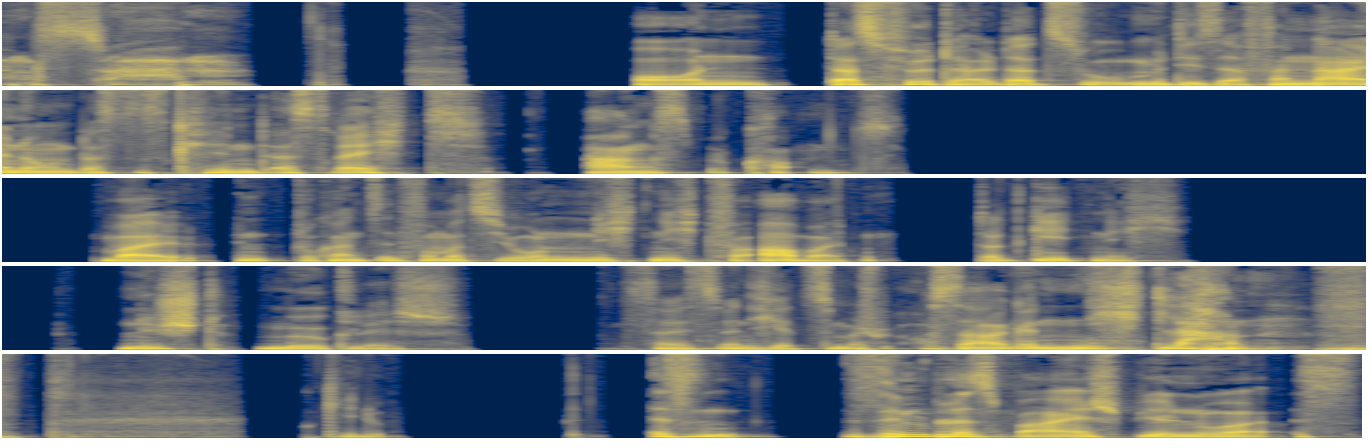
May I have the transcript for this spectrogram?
Angst zu haben. Und das führt halt dazu mit dieser Verneinung, dass das Kind erst recht Angst bekommt. Weil du kannst Informationen nicht nicht verarbeiten. Das geht nicht. Nicht möglich. Das heißt, wenn ich jetzt zum Beispiel auch sage, nicht lachen. Okay, du. Ist ein simples Beispiel, nur es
